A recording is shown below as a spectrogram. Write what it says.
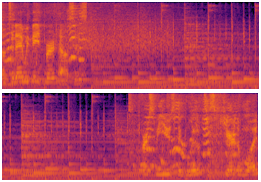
so today we made birdhouses. First we used the glue to secure the wood.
